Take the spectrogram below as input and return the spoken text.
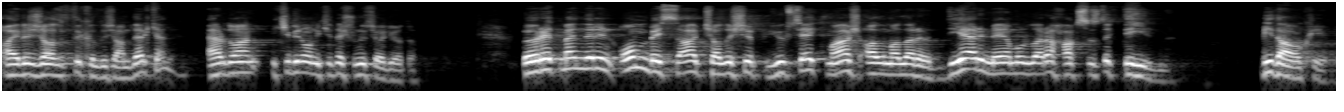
ayrıcalıklı kılacağım derken Erdoğan 2012'de şunu söylüyordu. Öğretmenlerin 15 saat çalışıp yüksek maaş almaları diğer memurlara haksızlık değil mi? Bir daha okuyayım.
